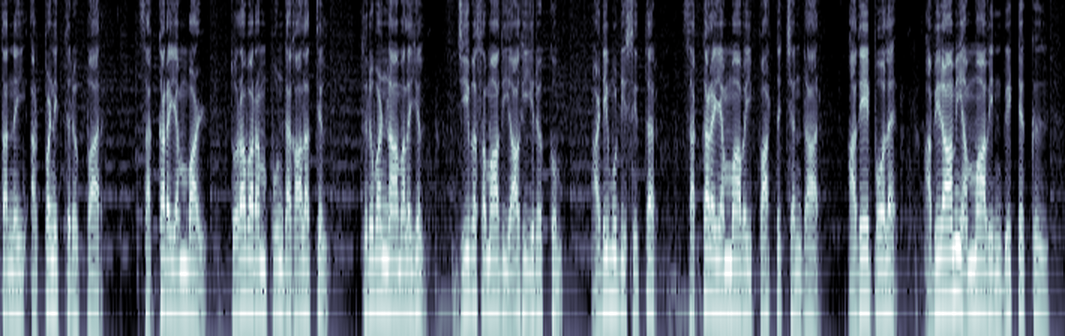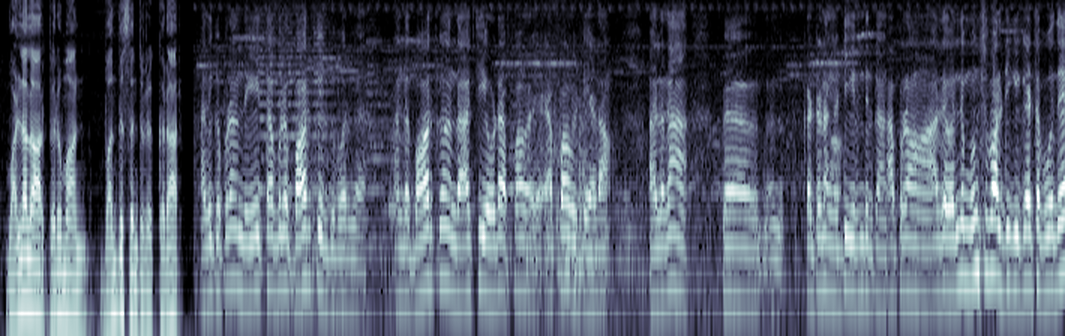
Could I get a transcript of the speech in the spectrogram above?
தன்னை அர்ப்பணித்திருப்பார். சக்கரையம்மாள் துறவரம் பூண்ட காலத்தில் திருவண்ணாமலையில் ஜீவசமாதி ஆகியிருக்கும் அடிமுடி சித்தர் சக்கரையம்மாவை பார்த்துச் சென்றார். அதேபோல அபிராமி அம்மாவின் வீட்டுக்கு வள்ளலார் பெருமான் வந்து சென்றிருக்கிறார். அதுக்கப்புறம் அந்த எய்த்தாப்புல பார்க் இருக்கு பாருங்க. அந்த பார்க்கும் அந்த ஆட்சியோட அப்பா அப்பா வீட்டு இடம். அதில் தான் கட்டடம் கட்டி இருந்திருக்காங்க. அப்புறம் அதை வந்து முன்சிபாலிட்டிக்கு கேட்டபோது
